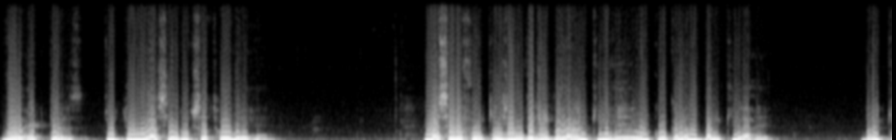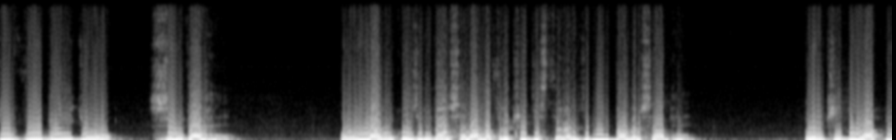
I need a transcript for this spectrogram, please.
وہ ایکٹرز جو دنیا سے رخصت ہو گئے ہیں۔ نہ صرف ان کی زندگی بیان کی ہے، ان کو قلم بند کیا ہے، بلکہ وہ بھی جو زندہ ہیں۔ اور اللہ ان کو زندہ و سلامت رکھے جس طرح جمیل بابر صاحب ہیں، ان کی بھی آپ نے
